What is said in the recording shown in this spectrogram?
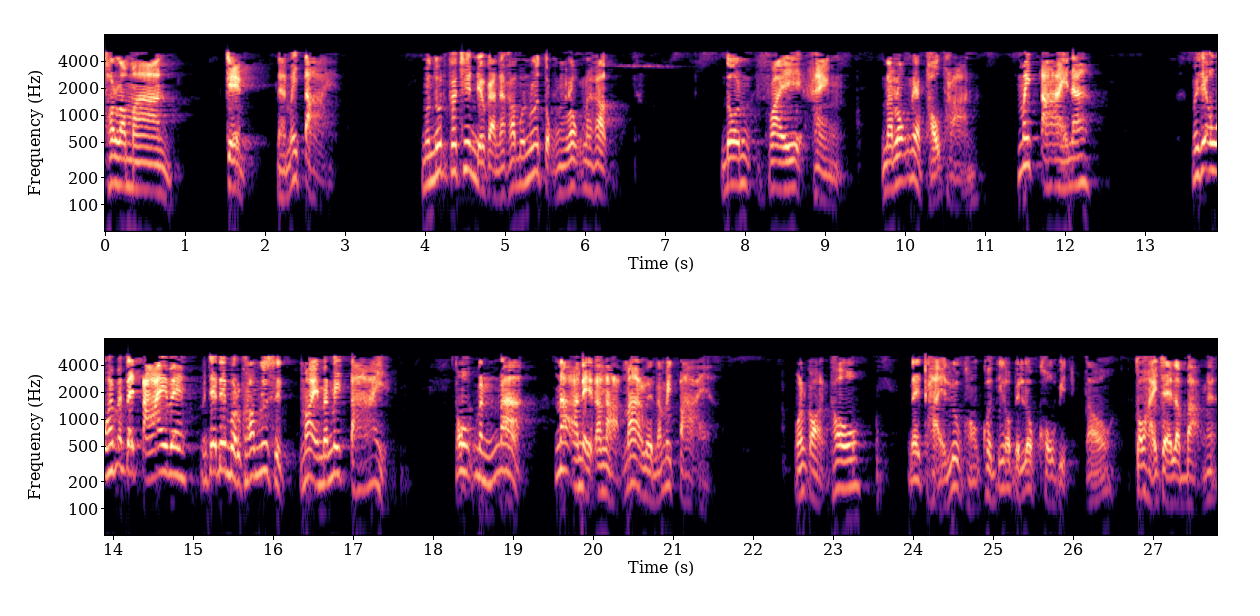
ทรมาน เจ็บแต่ไม่ตาย มนุษย์ก็เช่นเดียวกันนะครับ มนุษย์ตกนรกนะครับ โดนไฟแห่งนรกเนี่ยเผาผลาญ ไม่ตายนะไม่ใช่โอ้ให้มันตายตายไปมันจะได้หมดความรู้สึก ไม่มันไม่ตายโอ้มันน่าน่าอเนจอนาถมากเลยนะไม่ตายวันก่อนเขาได้ถ่ายรูปของคนที่เขาเป็นโรคโควิดแล้วเขาหายใจลำบากนะ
